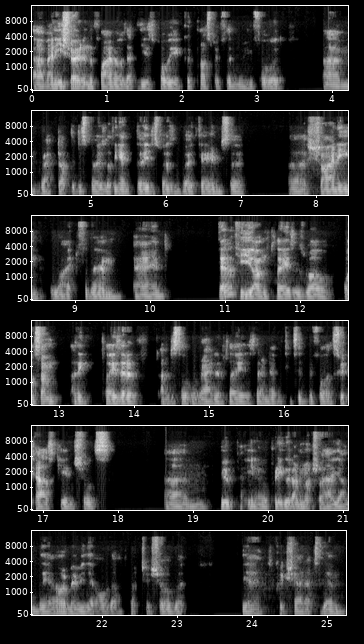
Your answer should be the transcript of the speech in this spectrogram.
Um, and he showed in the finals that he's probably a good prospect for them moving forward. Um, racked up the disposal. I think he had 30 disposals in both games. So uh, shining light for them. And they have a few young players as well, or some, I think, players that have, I've just thought were random players that I've never considered before, like Switkowski and Schultz, um, who, you know, are pretty good. I'm not sure how young they are, or maybe they're older, not too sure, but yeah, quick shout out to them.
